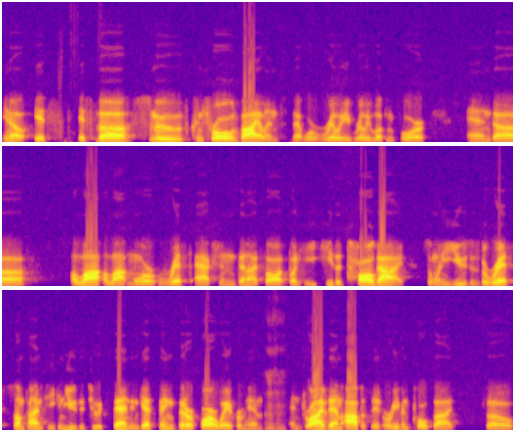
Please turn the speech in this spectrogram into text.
You know, it's it's the smooth, controlled violence that we're really, really looking for, and uh, a lot a lot more wrist action than I thought, but he he's a tall guy. So when he uses the wrist, sometimes he can use it to extend and get things that are far away from him mm-hmm. and drive them opposite or even pull side. So,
